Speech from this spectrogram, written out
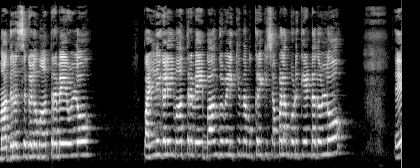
മദ്രസകൾ മാത്രമേ ഉള്ളൂ. പള്ളികളിൽ മാത്രമേ ബാങ്ക് വിളിക്കുന്ന മുക്രയ്ക്ക് ശമ്പളം കൊടുക്കേണ്ടതുള്ളൂ? ഏ?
